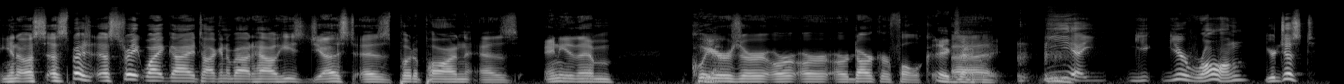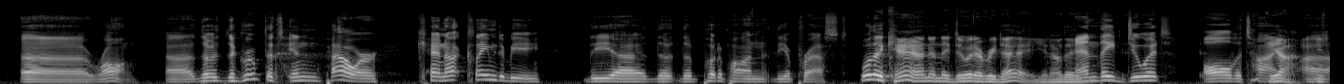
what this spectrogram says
you know, a, a, spe- a straight white guy talking about how he's just as put upon as any of them queers or, or, or, or darker folk. Exactly. Uh, yeah, y- you're wrong. You're just uh, wrong. Uh, the the group that's in power cannot claim to be the uh, the the put upon the oppressed, Well, they can, and they do it every day. You know, they and they do it all the time. yeah. uh, you, you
